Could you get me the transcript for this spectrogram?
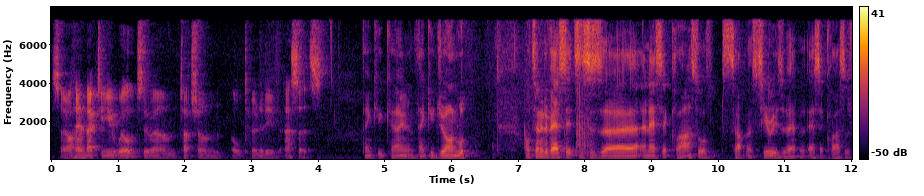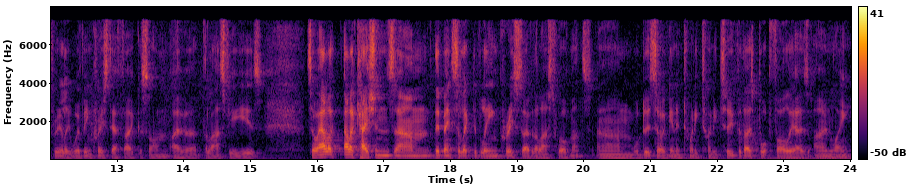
So I'll hand back to you, Will, to um, touch on alternative assets. Thank you, Kane, and thank you, John. Look, Alternative assets, this is uh, an asset class or a series of asset classes really we've increased our focus on over the last few years. So allocations, um, they've been selectively increased over the last 12 months. Um, we'll do so again in 2022 for those portfolios only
